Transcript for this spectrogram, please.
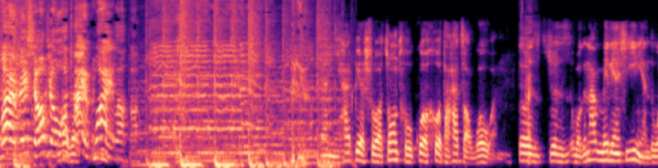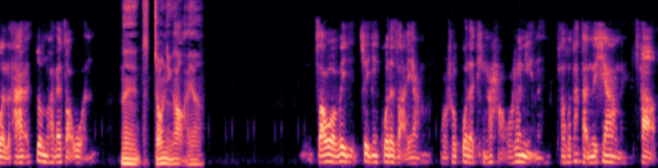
外边小小子太坏了。哎，你还别说，中途过后他还找过我呢，都就是我跟他没联系一年多了，他还中途还来找我呢。那找你干啥呀？找我为最近过得咋样？我说过得挺好。我说你呢？他说他谈对象呢。操！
